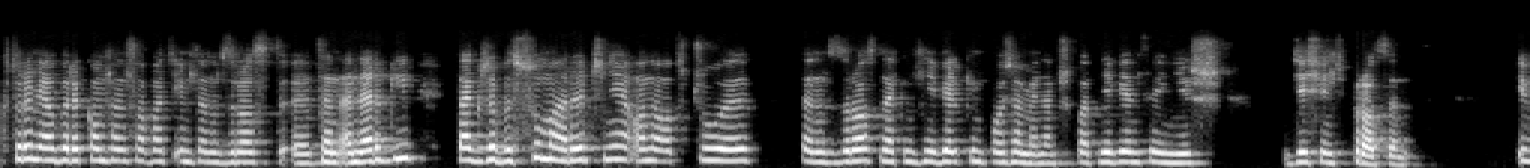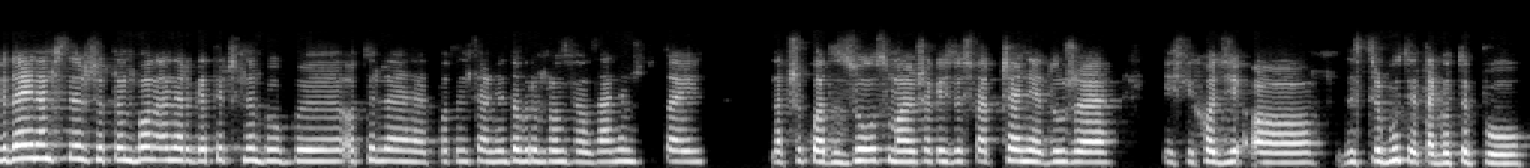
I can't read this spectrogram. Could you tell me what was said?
który miałby rekompensować im ten wzrost y, cen energii, tak żeby sumarycznie one odczuły ten wzrost na jakimś niewielkim poziomie, na przykład nie więcej niż 10%. I wydaje nam się też, że ten bon energetyczny byłby o tyle potencjalnie dobrym rozwiązaniem, że tutaj na przykład ZUS ma już jakieś doświadczenie duże, jeśli chodzi o dystrybucję tego typu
